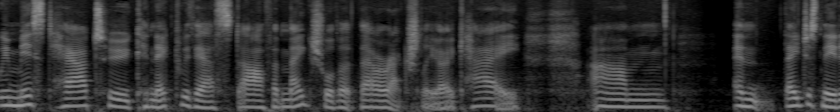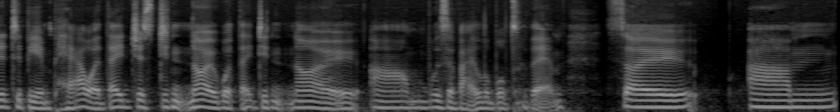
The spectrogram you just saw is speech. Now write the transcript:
We missed how to connect with our staff and make sure that they were actually okay. Um, and they just needed to be empowered. They just didn't know what they didn't know um, was available to them. So um,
